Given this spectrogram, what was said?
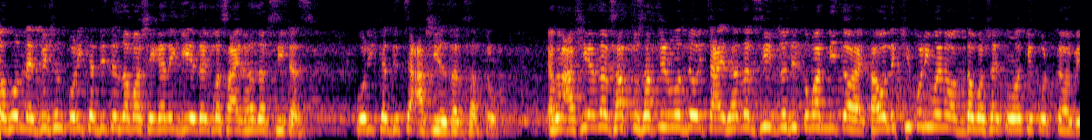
যখন অ্যাডমিশন পরীক্ষা দিতে যাবা, সেখানে গিয়ে দেখবা চার হাজার সিট আছে। পরীক্ষা দিচ্ছে আশি হাজার ছাত্র। এখন আশি হাজার ছাত্রছাত্রীর মধ্যে ওই চার হাজার সিট যদি তোমার নিতে হয়, তাহলে কি পরিমাণে অধ্যাবসায় তোমাকে করতে হবে?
